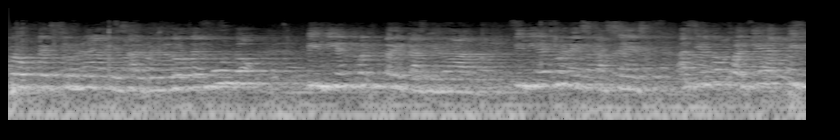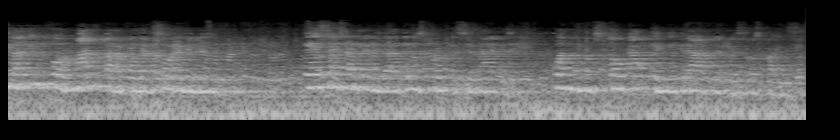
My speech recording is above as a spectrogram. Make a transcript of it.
profesionales alrededor del mundo viviendo en precariedad, viviendo en escasez, haciendo cualquier actividad informal para poder sobrevivir. Esa es la realidad de los profesionales cuando nos toca emigrar de nuestros países.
